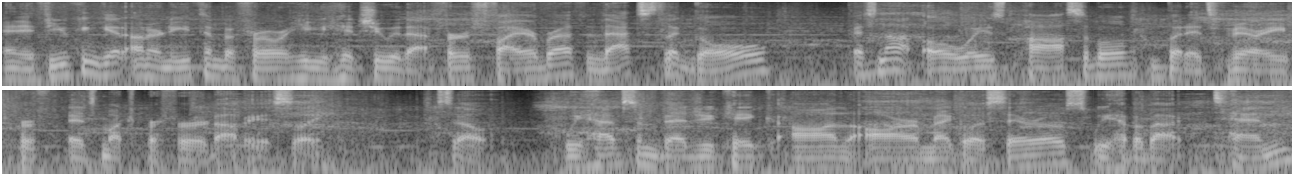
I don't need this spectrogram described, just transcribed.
And if you can get underneath him before he hits you with that first fire breath, that's the goal. It's not always possible, but it's very, it's much preferred, obviously. So we have some veggie cake on our Megaloceros. We have about 10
